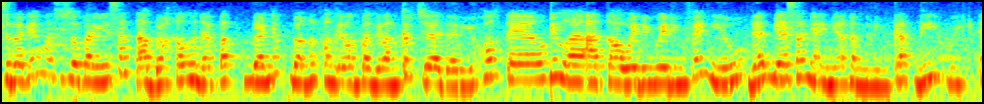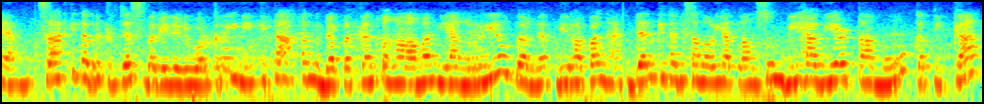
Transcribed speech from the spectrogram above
Sebagai mahasiswa pariwisata bakal mendapat banyak banget panggilan-panggilan kerja dari hotel, villa, atau wedding-wedding venue dan biasanya ini akan meningkat di weekend. Saat kita bekerja sebagai daily worker ini, kita akan mendapatkan pengalaman yang real banget di lapangan dan kita bisa melihat langsung behavior tamu ketika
